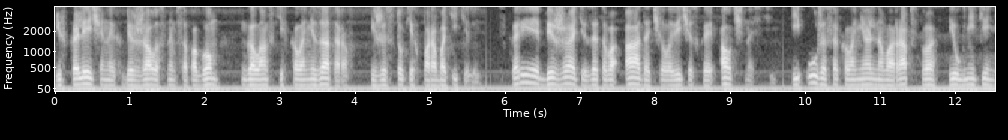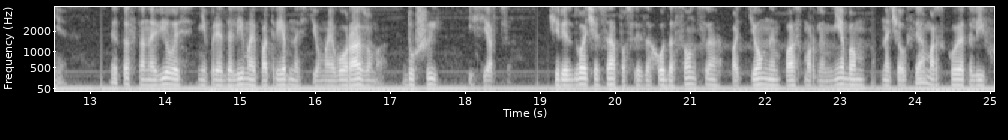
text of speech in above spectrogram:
искалеченных безжалостным сапогом голландских колонизаторов и жестоких поработителей. Скорее бежать из этого ада человеческой алчности и ужаса колониального рабства и угнетения. Это становилось непреодолимой потребностью моего разума, души и сердца. Через два часа после захода солнца под темным пасмурным небом начался морской отлив.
